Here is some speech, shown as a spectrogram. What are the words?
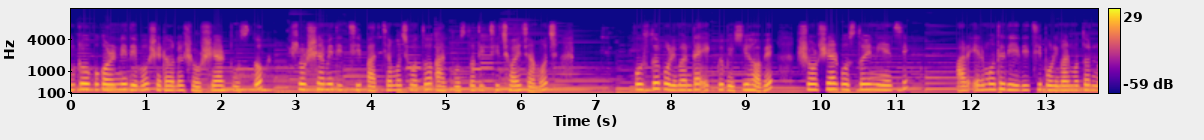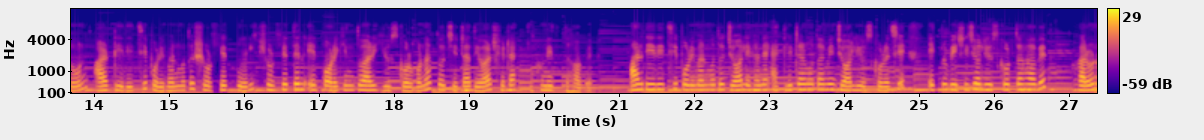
দুটো উপকরণই দেব, সেটা হলো সর্ষে আর পোস্ত। সর্ষে আমি দিচ্ছি পাঁচ চামচ মতো, আর পোস্ত দিচ্ছি ছয় চামচ। পোস্তর পরিমাণটা একটু বেশি হবে। সর্ষে আর পোস্তই নিয়েছি। আর এর মধ্যে দিয়ে দিচ্ছি পরিমাণ মতো নুন, আর দিয়ে দিচ্ছি পরিমাণ মতো সর্ষের তেল। সর্ষের তেল এর পরে কিন্তু আর ইউজ করব না, তো যেটা দেওয়ার সেটা এখনই দিতে হবে। আর দিয়ে দিচ্ছি পরিমাণ মতো জল, এখানে এক লিটার মতো আমি জল ইউজ করেছি। একটু বেশি জল ইউজ করতে হবে। কারণ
